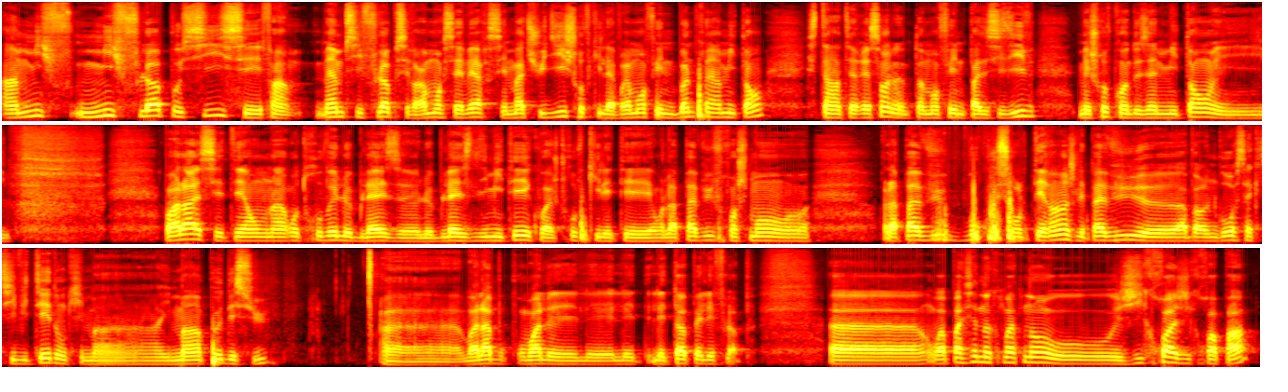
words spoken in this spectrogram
un mi-flop aussi, c'est, enfin, même si flop c'est vraiment sévère, c'est Matuidi. Je trouve qu'il a vraiment fait une bonne première mi-temps. C'était intéressant, il a notamment fait une passe décisive. Mais je trouve qu'en deuxième mi-temps, il. Voilà, c'était, on a retrouvé le Blaise, le Blaise limité, quoi. Je trouve qu'il était, on l'a pas vu franchement, on l'a pas vu beaucoup sur le terrain. Je l'ai pas vu euh, avoir une grosse activité, donc il m'a, il m'a un peu déçu. Euh, voilà pour moi les, tops et les flops. Euh, on va passer donc maintenant au j'y crois, j'y crois pas.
